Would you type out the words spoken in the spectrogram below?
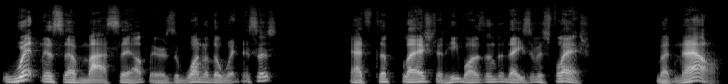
witness of myself. There's one of the witnesses. That's the flesh that he was in the days of his flesh. But now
